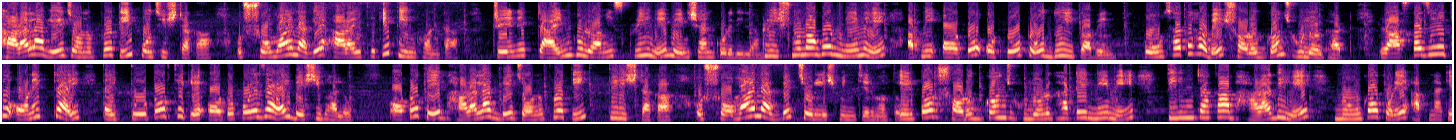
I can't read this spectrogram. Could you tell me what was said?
ভাড়া লাগে জনপ্রতি পঁচিশ টাকা ও সময় লাগে আড়াই থেকে তিন ঘণ্টা। ট্রেনের টাইমগুলো আমি স্ক্রিনে মেনশন করে দিলাম। কৃষ্ণনগর নেমে আপনি অটো ও টোটো দুই পাবেন। পৌঁছাতে হবে সরবগঞ্জ হুলোরঘাট। রাস্তা যেহেতু অনেকটাই, তাই টোটোর থেকে অটো করে যাওয়াই বেশি ভালো। অটোতে ভাড়া লাগবে জনপ্রতি তিরিশ টাকা ও সময় লাগবে চল্লিশ মিনিটের মতো। এরপর স্বরূপগঞ্জ হুলোর ঘাটে নেমে তিন টাকা ভাড়া দিয়ে নৌকা করে আপনাকে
